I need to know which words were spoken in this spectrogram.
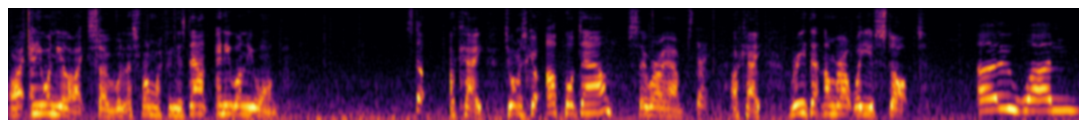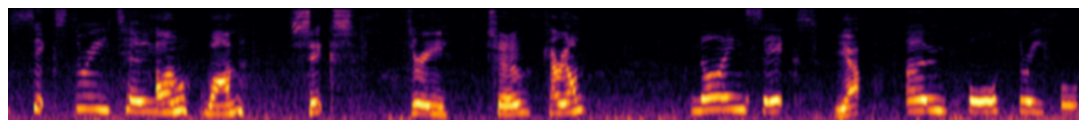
All right. Anyone you like. So let's run my fingers down. Anyone you want. Okay. Do you want me to go up or down? Stay where I am. Stay. Okay. Read that number out where you've stopped. Oh one six three two Oh one six three two. Carry on. nine six Yeah. oh four three four.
